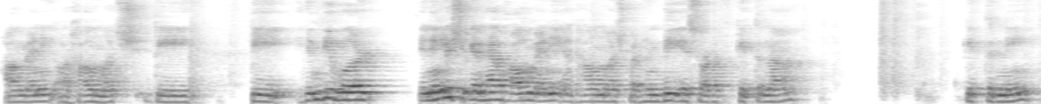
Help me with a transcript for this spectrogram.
how many or how much the the Hindi word in English you can have how many and how much, but Hindi is sort of kitna, kitni,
